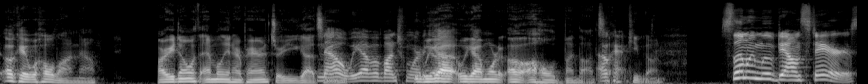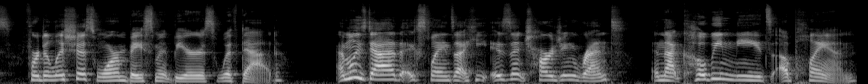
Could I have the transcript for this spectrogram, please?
okay. Well, hold on now. Are you done with Emily and her parents, or you got some? No, we have a bunch more to we go. got we got more. To, I'll, I'll hold my thoughts. Okay. keep going. So then we move downstairs for delicious warm basement beers with dad. Emily's dad explains that he isn't charging rent and that Kobe needs a plan.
